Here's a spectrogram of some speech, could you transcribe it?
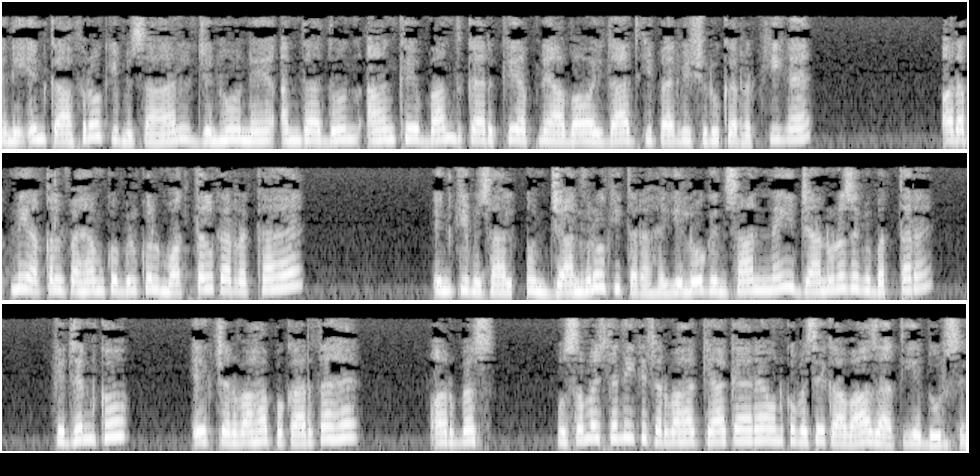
یعنی ان کافروں کی مثال جنہوں نے اندھا دھند آنکھیں بند کر کے اپنے آبا و اجداد کی پیروی شروع کر رکھی ہے اور اپنی عقل فہم کو بالکل معطل کر رکھا ہے، ان کی مثال ان جانوروں کی طرح ہے۔ یہ لوگ انسان نہیں، جانوروں سے بھی بدتر ہیں کہ جن کو ایک چرواہا پکارتا ہے اور بس وہ سمجھتے نہیں کہ چرواہا کیا کہہ رہا ہے، ان کو بس ایک آواز آتی ہے دور سے۔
